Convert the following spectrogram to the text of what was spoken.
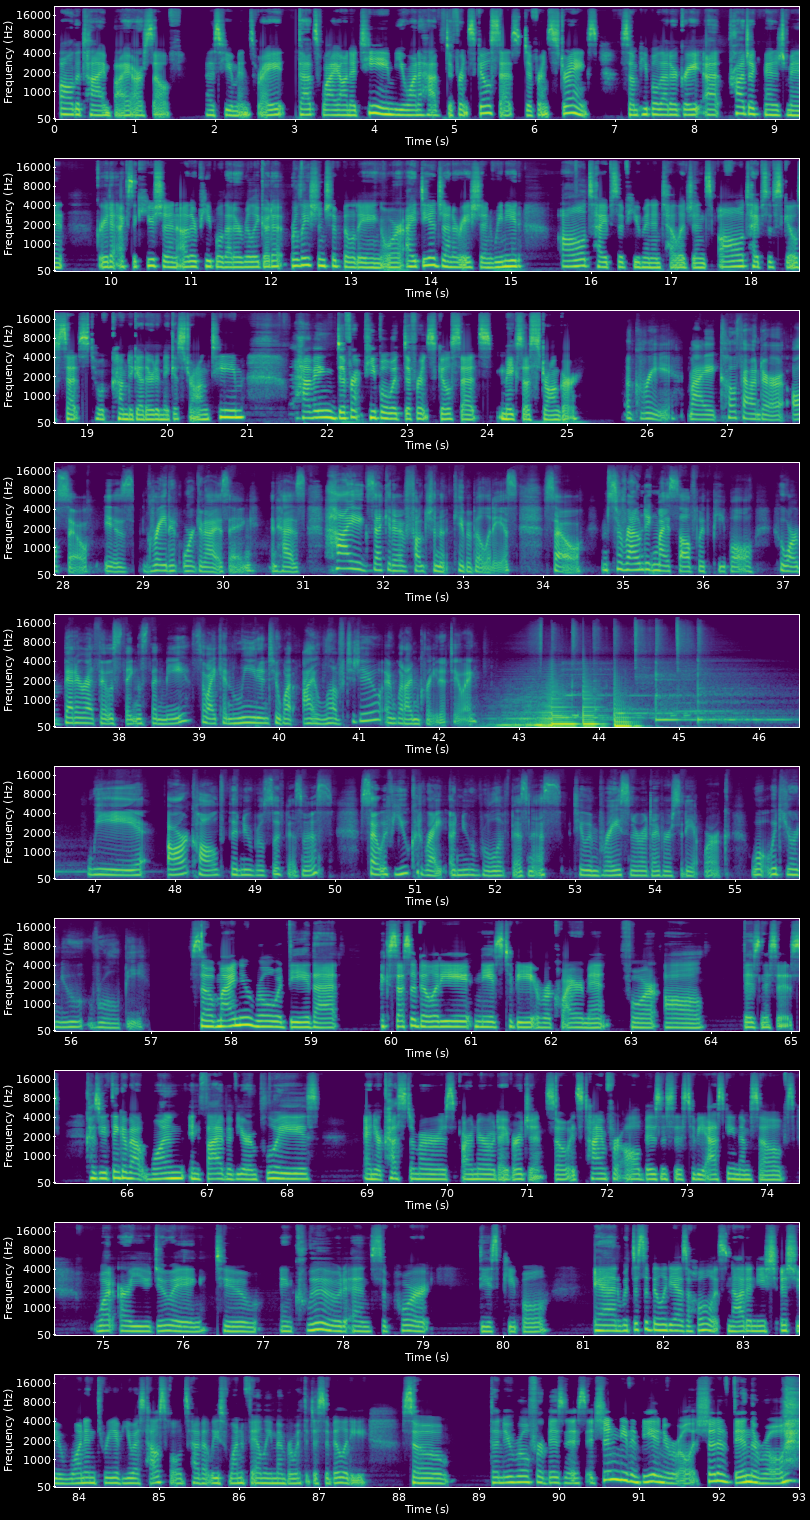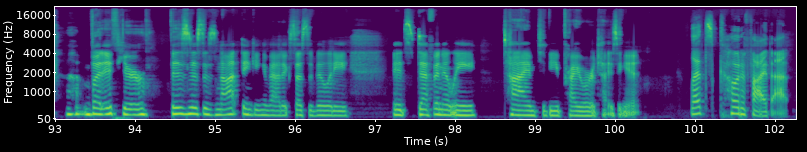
all the time by ourselves as humans, right? That's why on a team, you want to have different skill sets, different strengths. Some people that are great at project management, great at execution, other people that are really good at relationship building or idea generation. We need all types of human intelligence, all types of skill sets to come together to make a strong team. Having different people with different skill sets makes us stronger. Agree. My co founder also is great at organizing and has high executive function capabilities. So I'm surrounding myself with people who are better at those things than me so I can lean into what I love to do and what I'm great at doing. We are called the new rules of business. So, if you could write a new rule of business to embrace neurodiversity at work, what would your new rule be? So, my new rule would be that accessibility needs to be a requirement for all businesses. Because you think about one in five of your employees and your customers are neurodivergent. So, it's time for all businesses to be asking themselves, what are you doing to include and support these people? And with disability as a whole, it's not a niche issue. One in three of US households have at least one family member with a disability. So the new rule for business, it shouldn't even be a new rule. It should have been the rule. but if your business is not thinking about accessibility, it's definitely time to be prioritizing it. Let's codify that.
